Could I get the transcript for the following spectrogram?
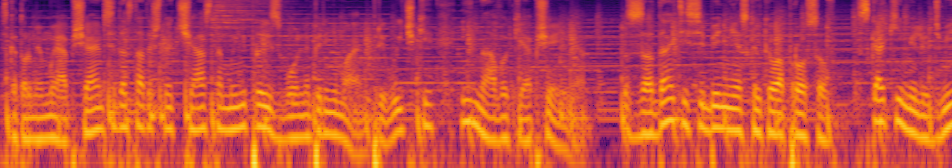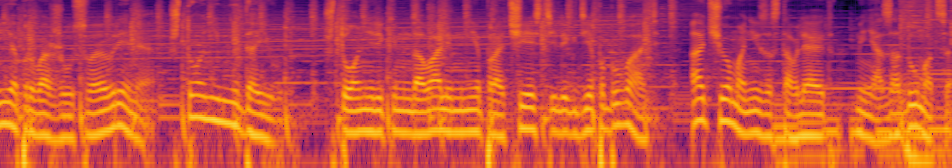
с которыми мы общаемся достаточно часто, мы непроизвольно перенимаем привычки и навыки общения. Задайте себе несколько вопросов. С какими людьми я провожу свое время? Что они мне дают? Что они рекомендовали мне прочесть или где побывать? О чем они заставляют меня задуматься?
